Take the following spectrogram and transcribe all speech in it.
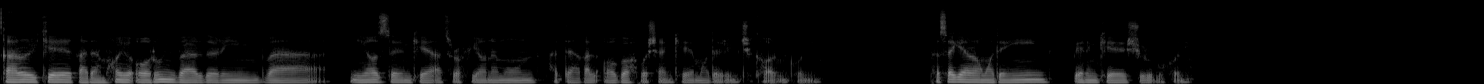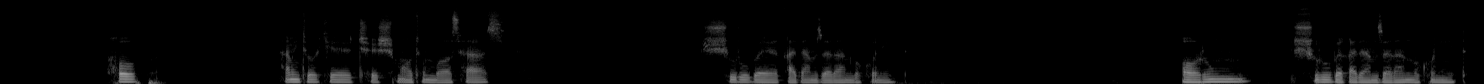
قراری که قدم های آرومی ورداریم و نیاز داریم که اطرافیانمون حداقل آگاه باشن که ما داریم چی کار می‌کنیم. پس اگر آماده این بریم که شروع بکنیم. خب همینطور که چشماتون باز هست شروع به قدم زدن بکنید. آروم شروع به قدم زدن بکنید.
